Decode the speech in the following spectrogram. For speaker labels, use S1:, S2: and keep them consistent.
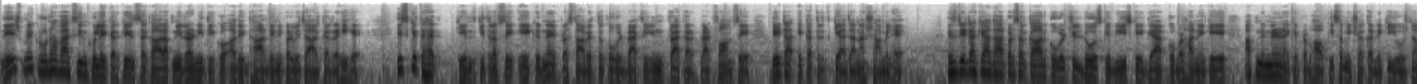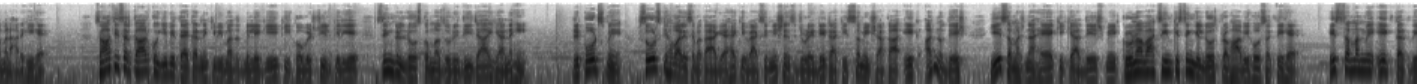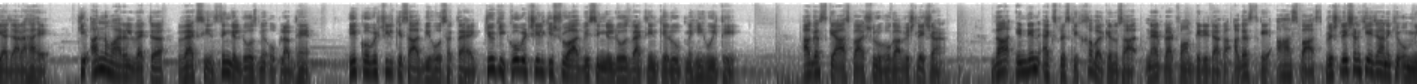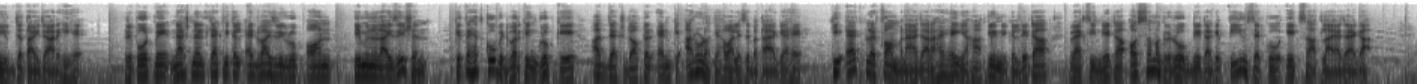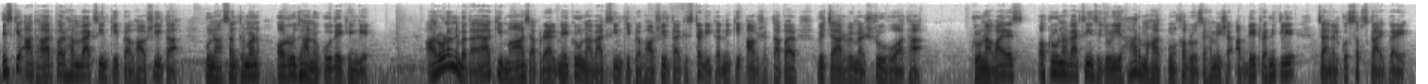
S1: देश में corona vaccine को लेकर केंद्र सरकार अपनी रणनीति को अधिक धार देने पर विचार कर रही है। इसके तहत केंद्र की तरफ़ से एक नए प्रस्तावित कोविड वैक्सीन ट्रैकर प्लेटफॉर्म से डेटा एकत्रित किया जाना शामिल है। इस डेटा के आधार पर सरकार कोविडशील्ड डोज के बीच के गैप को बढ़ाने के अपने निर्णय के प्रभाव की समीक्षा करने की योजना बना रही है। साथ ही सरकार को ये भी तय करने की भी मदद मिलेगी कि कोविडशील्ड के लिए सिंगल डोज को मंजूरी दी जाए या नहीं। रिपोर्ट्स में सोर्स के हवाले से बताया गया है कि वैक्सीनेशन से जुड़े डेटा की समीक्षा का एक अन्य उद्देश्य ये समझना है कि क्या देश में कोरोना वैक्सीन की सिंगल डोज प्रभावी हो सकती है। इस संबंध में एक तर्क दिया जा रहा है कि अन्य viral vector vaccine single dose में उपलब्ध हैं। ये कोविशील्ड के साथ भी हो सकता है, क्योंकि कोविशील्ड की शुरुआत भी सिंगल डोज वैक्सीन के रूप में ही हुई थी। अगस्त के आसपास शुरू होगा विश्लेषण। द इंडियन एक्सप्रेस की खबर के अनुसार, नए प्लेटफॉर्म के डेटा का अगस्त के आसपास विश्लेषण किए जाने की उम्मीद जताई जा रही है। रिपोर्ट में national technical advisory group on immunisation के तहत कोविड वर्किंग ग्रुप के अध्यक्ष डॉक्टर एन के अरोड़ा के हवाले से बताया गया है कि एक प्लेटफॉर्म बनाया जा रहा है। यहाँ क्लिनिकल डेटा, वैक्सीन डेटा और समग्र रोग डेटा के तीन सेट को एक साथ लाया जाएगा। इसके आधार पर हम वैक्सीन की प्रभावशीलता, पुनः संक्रमण और रुझानों को देखेंगे। अरोड़ा ने बताया कि मार्च अप्रैल में कोरोना वैक्सीन की प्रभावशीलता की स्टडी करने की आवश्यकता पर विचार विमर्श शुरू हुआ था। कोरोना वायरस और कोरोना वैक्सीन से जुड़ी हर महत्वपूर्ण खबरों से हमेशा अपडेट रहने के लिए चैनल को सब्सक्राइब करें।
